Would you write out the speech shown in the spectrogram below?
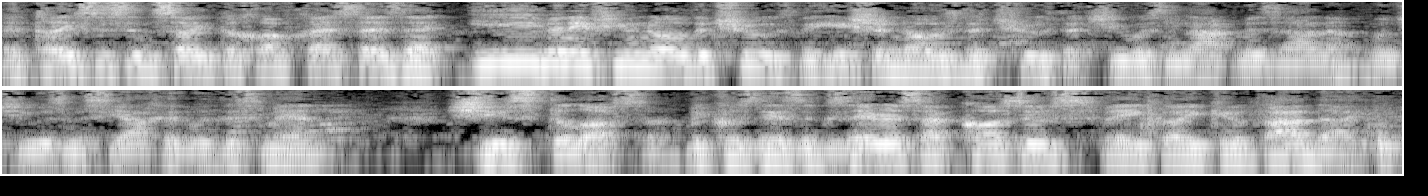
The Taisis in Saitan Chav Ches says that even if you know the truth, the Isha knows the truth that she was not Mizana when she was Misyachid with this man, she's still Asa, because there's Xeris HaKosiv Sveikai Kevadai.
